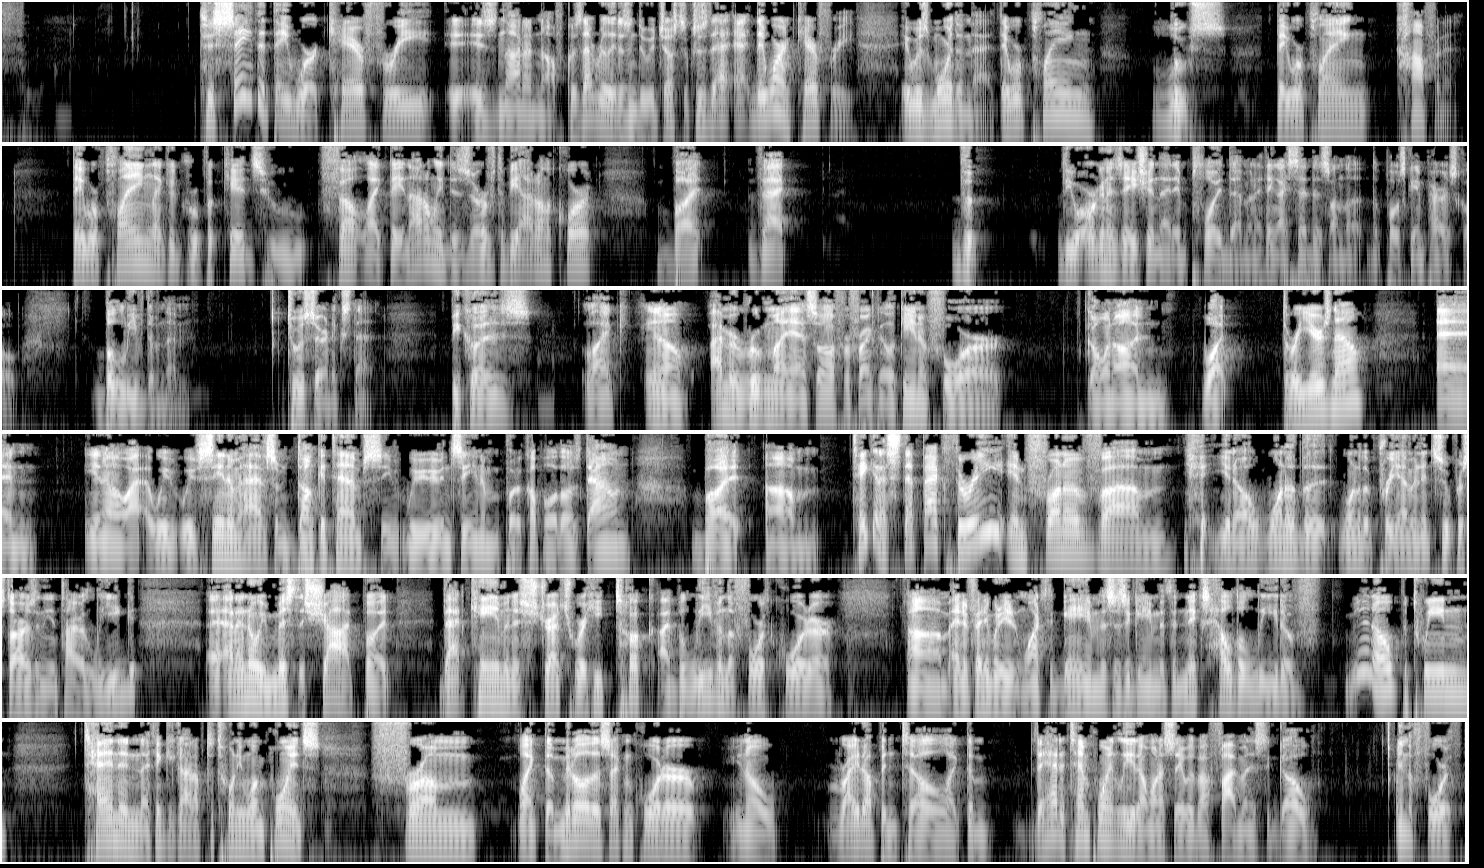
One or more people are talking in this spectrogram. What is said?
To say that they were carefree is not enough because that really doesn't do it justice. Because they weren't carefree; it was more than that. They were playing loose. They were playing confident. They were playing like a group of kids who felt like they not only deserved to be out on the court, but that the the organization that employed them, and I think I said this on the, the post game Periscope, believed in them to a certain extent. Because, like, you know, I've been rooting my ass off for Frank Ntilikina for going on, what, three years now? And, you know, I, we've, we've seen him have some dunk attempts. We've even seen him put a couple of those down. But, um, taking a step back three in front of um, you know one of the one of the preeminent superstars in the entire league. And I know he missed the shot, but that came in a stretch where he took, I believe, in the fourth quarter. Um, and if anybody didn't watch the game, this is a game that the Knicks held a lead of, you know, between 10 and I think he got up to 21 points from like the middle of the second quarter, you know, right up until like the they had a 10 point lead I want to say with about 5 minutes to go in the fourth.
